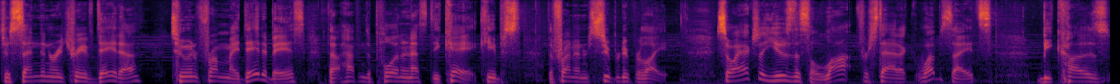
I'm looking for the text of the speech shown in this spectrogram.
to send and retrieve data to and from my database without having to pull in an SDK. It keeps the front end super duper light. So I actually use this a lot for static websites because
